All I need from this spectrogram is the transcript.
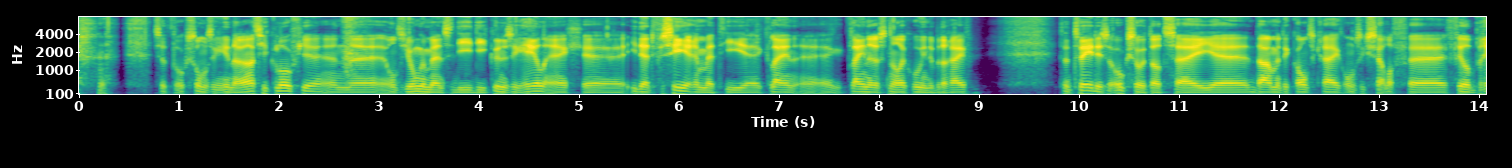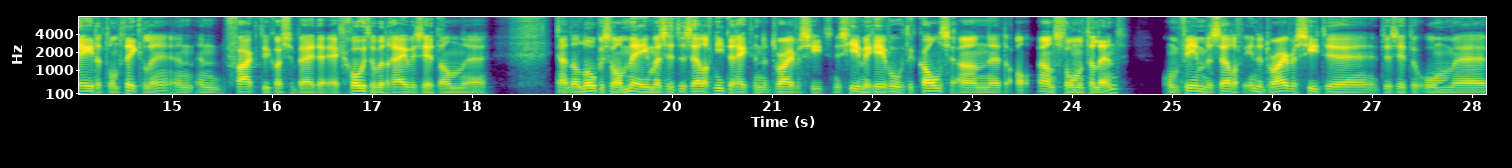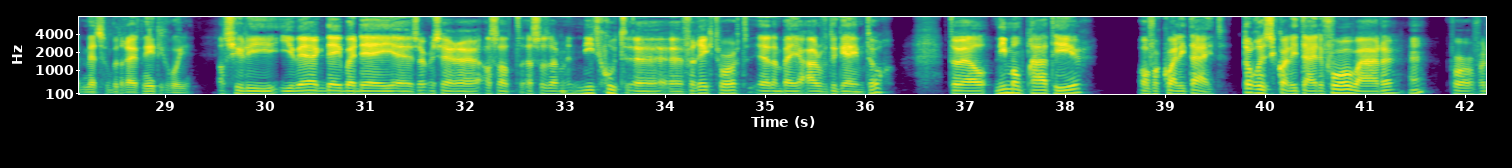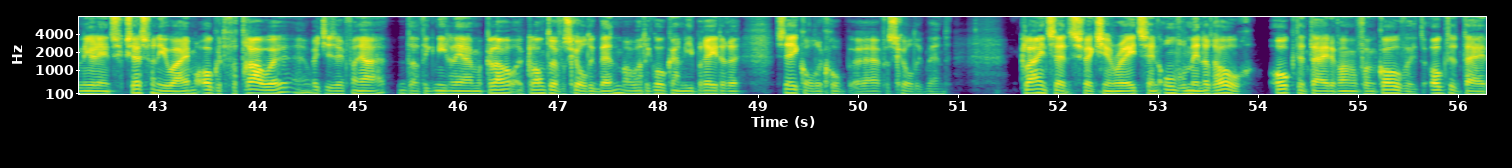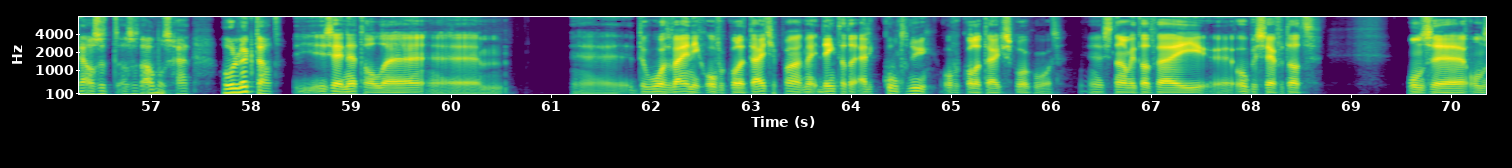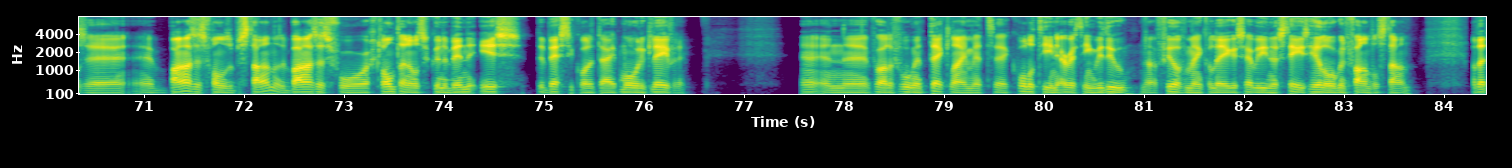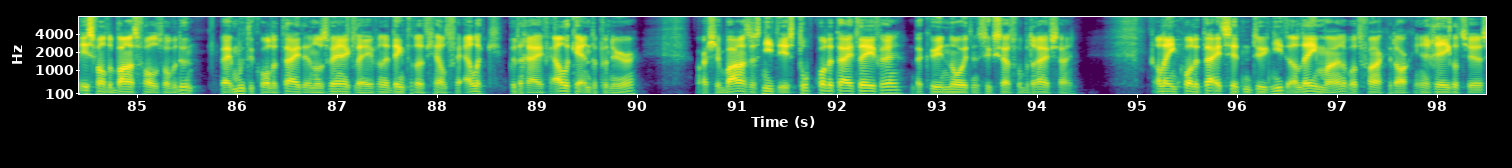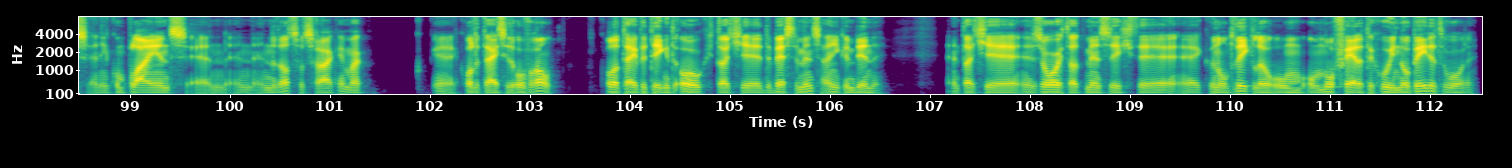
zit toch soms een generatiekloofje. En uh, onze jonge mensen die, die kunnen zich heel erg uh, identificeren met die klein, kleinere, snel groeiende bedrijven. Ten tweede is het ook zo dat zij daarmee de kans krijgen om zichzelf veel breder te ontwikkelen. En, en vaak natuurlijk als je bij de echt grote bedrijven zit, dan dan lopen ze wel mee, maar zitten zelf niet direct in de driver's seat. Dus hiermee geven we ook de kans aan het aanstormend talent om veel zelf in de driver's seat te, eh, te zitten om uh, met zo'n bedrijf mee te groeien. Als jullie je werk day by day, uh, zou ik maar zeggen, als dat, als dat niet goed verricht wordt, ja, dan ben je out of the game, toch? Terwijl niemand praat hier over kwaliteit. Toch is kwaliteit een voorwaarde hè, voor, voor niet alleen het succes van EY, maar ook het vertrouwen. Hè, wat je zegt van ja, dat ik niet alleen aan mijn klanten verschuldigd ben, maar wat ik ook aan die bredere stakeholdergroep uh, verschuldigd ben. Client satisfaction rates zijn onverminderd hoog. Ook ten tijde van, van COVID, ook ten tijde als het, als het anders gaat. Hoe lukt dat? Je zei net al, uh, er wordt weinig over kwaliteit gepraat, maar ik denk dat er eigenlijk continu over kwaliteit gesproken wordt. Uh, snel dat wij ook beseffen dat onze, onze basis van ons bestaan, de basis voor klanten aan ons te kunnen binden, is de beste kwaliteit mogelijk leveren. En we hadden vroeger een tagline met quality in everything we do. Nou, veel van mijn collega's hebben die nog steeds heel hoog in het vaandel staan. Maar dat is wel de basis van alles wat we doen. Wij moeten kwaliteit in ons werk leveren. En ik denk dat dat geldt voor elk bedrijf, elke entrepreneur. Als je basis niet is topkwaliteit leveren, dan kun je nooit een succesvol bedrijf zijn. Alleen kwaliteit zit natuurlijk niet alleen maar, wordt vaak gedacht, in regeltjes en in compliance en, en, en dat soort zaken. Maar eh, kwaliteit zit overal. Kwaliteit betekent ook dat je de beste mensen aan je kunt binden. En dat je zorgt dat mensen zich eh, eh kunnen ontwikkelen om, om nog verder te groeien, nog beter te worden.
